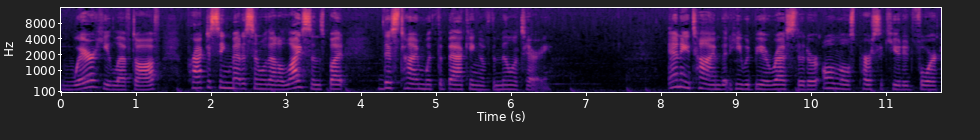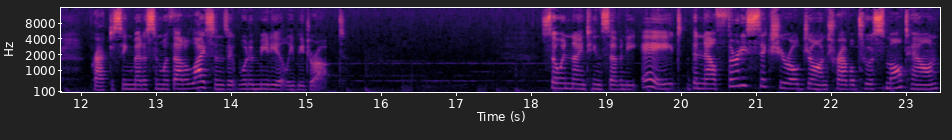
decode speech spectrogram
where he left off, practicing medicine without a license, but this time with the backing of the military any time that he would be arrested or almost persecuted for practicing medicine without a license, it would immediately be dropped. So in 1978, the now 36 year old John traveled to a small town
